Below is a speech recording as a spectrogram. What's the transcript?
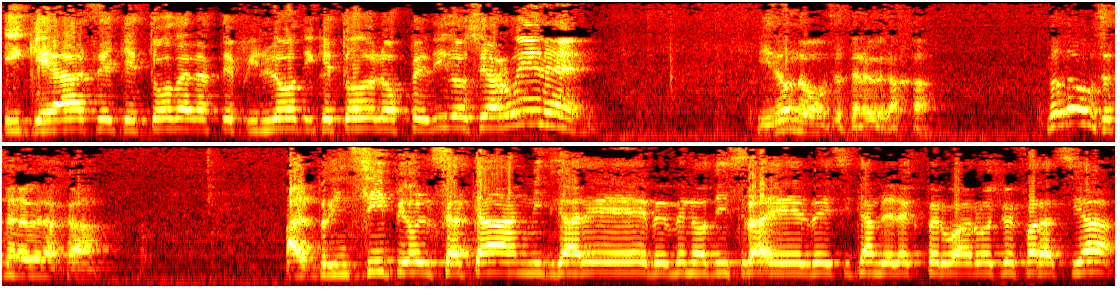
y que hace que todas las tefilot y que todos los pedidos se arruinen. ¿Y dónde vamos a tener verajá? ¿Dónde vamos a tener verajá? Al principio el Satán, Midgare, Bebenot Israel, Besitam Lelek Rosh Befarasia,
